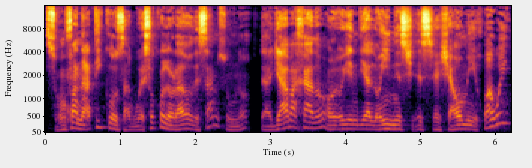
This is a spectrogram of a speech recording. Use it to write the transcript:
son fanáticos a hueso colorado de Samsung, ¿no? O sea, ya ha bajado, hoy en día lo in es, Xiaomi y Huawei,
